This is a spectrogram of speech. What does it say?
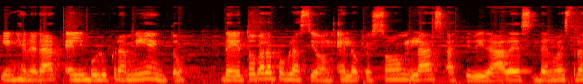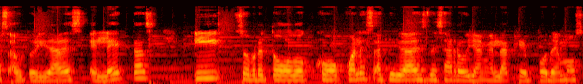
y en generar el involucramiento de toda la población en lo que son las actividades de nuestras autoridades electas y sobre todo cuáles actividades desarrollan en las que podemos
